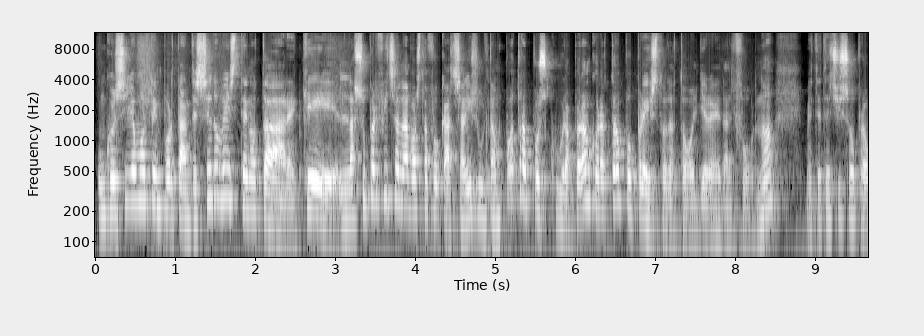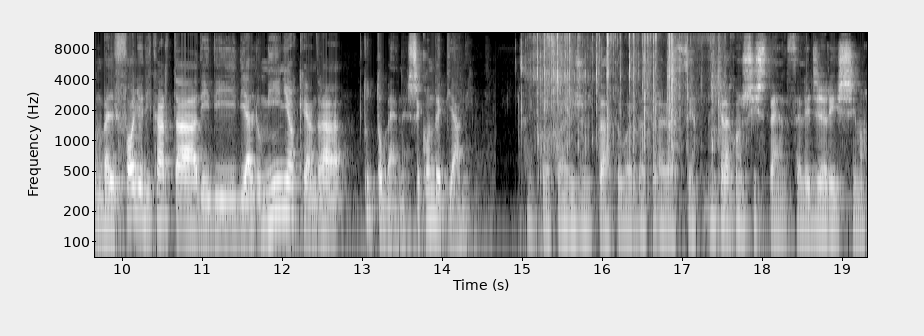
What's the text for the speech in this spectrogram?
Un consiglio molto importante, se doveste notare che la superficie della vostra focaccia risulta un po' troppo scura, però ancora troppo presto da togliere dal forno, metteteci sopra un bel foglio di carta di, di, di alluminio che andrà tutto bene, secondo i piani. Eccolo qua il risultato, guardate ragazzi, anche la consistenza è leggerissima.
